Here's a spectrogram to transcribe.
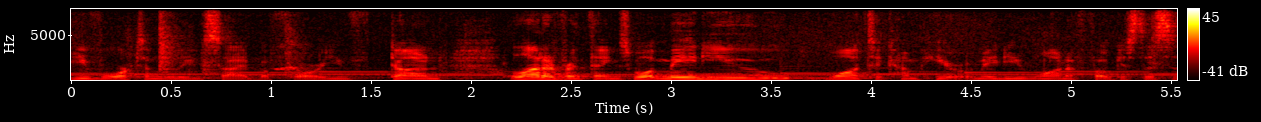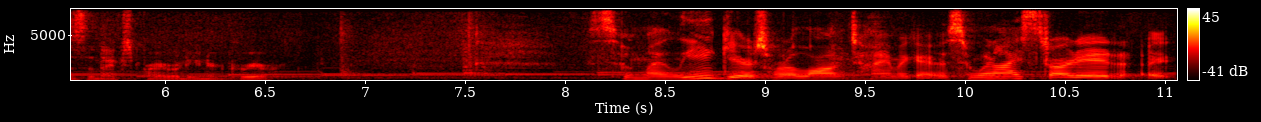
you've worked on the league side before. You've done a lot of different things. What made you want to come here? What made you want to focus this as the next priority in your career? So my league years were a long time ago. So when I started,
